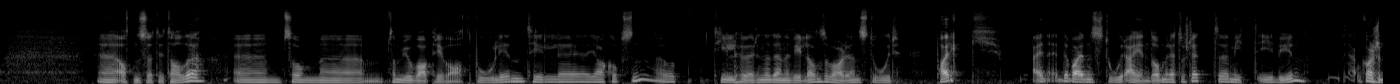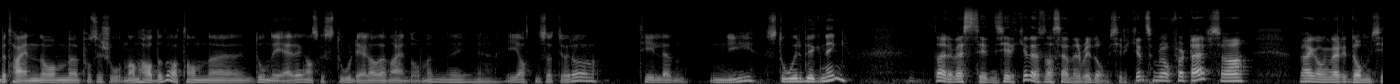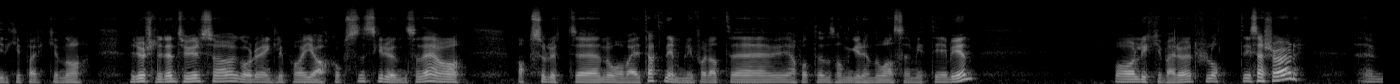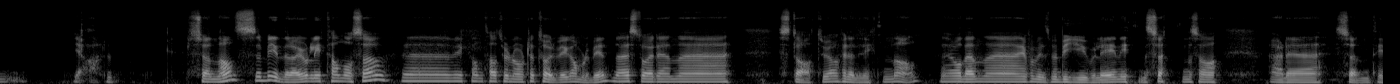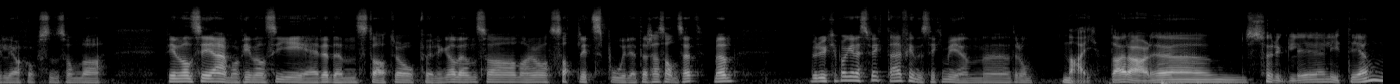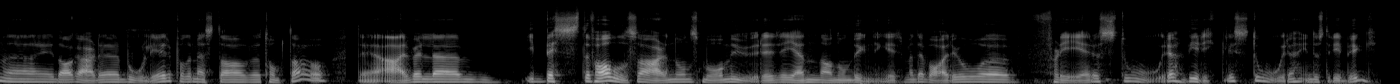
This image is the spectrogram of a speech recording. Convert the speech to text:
1870-tallet, eh, som, eh, som, jo var privatboligen til eh, Jacobsen. Og tilhørende denne villaen så var det jo en stor park. Det var en stor eiendom rett og slett midt i byen. Kanskje betegnende om posisjonen han hadde, da, at han donerer en ganske stor del av den eiendommen i, i 1870-åra til en ny, stor bygning. Da er det Vestsiden kirke, det som senere blir domkirken, som blir oppført der. Så hver gang du er i Domkirkeparken og rusler en tur, så går du egentlig på Jacobsens grunn. Så det er jo absolutt eh, noe å være takknemlig for at eh, vi har fått en sånn grønn oase midt i byen. Og Lykkeberg er flott i seg sjøl. Eh, ja, sønnen hans bidrar jo litt, han også. Vi kan ta turen over til Torvet i gamlebyen. Der står en statue av Fredrik 2. Eh, og den, i forbindelse med byjubileet i 1917, så er det sønnen til Jacobsen som da er med finansiere den statuen og oppføringa av den, så han har jo satt litt spor etter seg sånn sett. Men bruket på Gressvik, der finnes det ikke mye igjen, eh, Trond? Nei, der er det sørgelig lite igjen. Eh, I dag er det boliger på det meste av tomta. Og det er vel eh, I beste fall så er det noen små murer igjen av noen bygninger. Men det var jo flere store, virkelig store industribygg.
